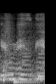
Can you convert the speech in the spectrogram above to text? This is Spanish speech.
Whisky, whisky.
